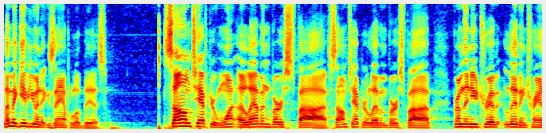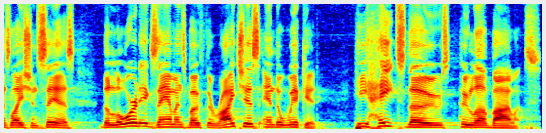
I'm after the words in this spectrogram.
Let me give you an example of this. Psalm chapter 1, 11, verse 5. Psalm chapter 11, verse 5 from the New Living Translation says, The Lord examines both the righteous and the wicked. He hates those who love violence.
